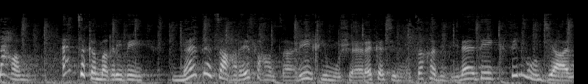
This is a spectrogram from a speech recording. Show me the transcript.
نعم أنت كمغربي ماذا تعرف عن تاريخ مشاركة منتخب بلادك في المونديال؟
